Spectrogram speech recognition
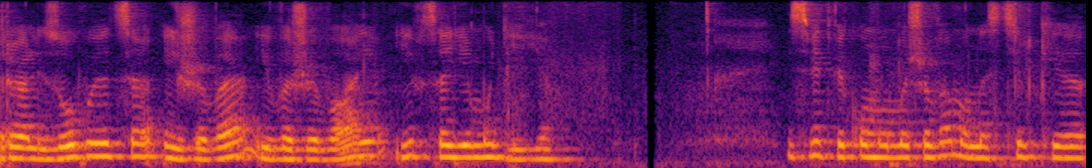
реалізовується і живе, і виживає, і взаємодіє. І світ, в якому ми живемо, настільки,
